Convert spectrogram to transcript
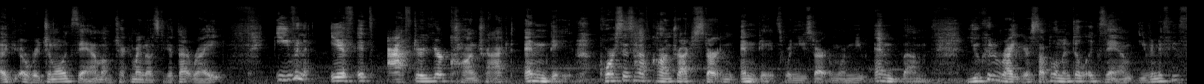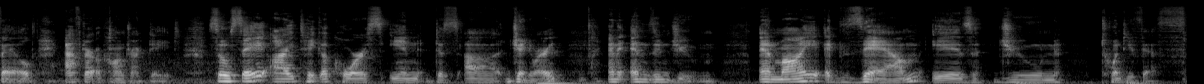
original exam. I'm checking my notes to get that right. Even if it's after your contract end date. Courses have contract start and end dates when you start and when you end them. You can write your supplemental exam, even if you failed, after a contract date. So, say I take a course in uh, January and it ends in June, and my exam is June 25th,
